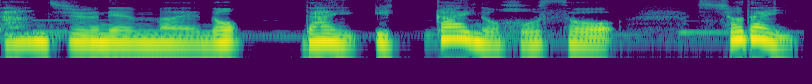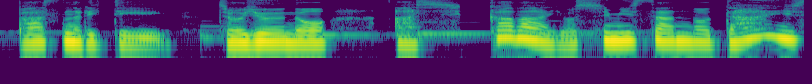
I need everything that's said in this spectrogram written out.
30年前の第1回の放送初代パーソナリティ女優の芦川よしみさんの第一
